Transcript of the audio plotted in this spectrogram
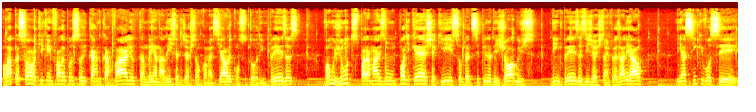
Olá pessoal, aqui quem fala é o professor Ricardo Carvalho, também analista de gestão comercial e consultor de empresas. Vamos juntos para mais um podcast aqui sobre a disciplina de jogos de empresas e gestão empresarial. E assim que você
